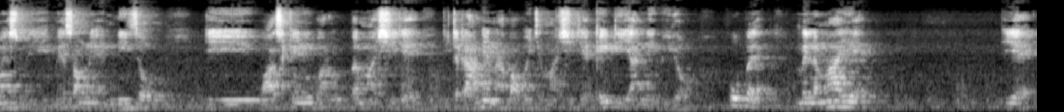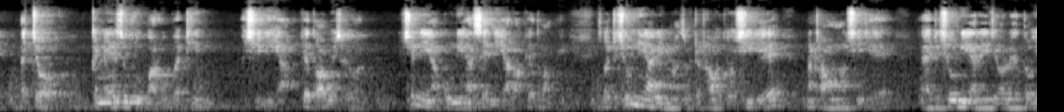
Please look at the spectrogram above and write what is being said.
မယ်ဆိုရင်မဲဆောင်းနဲ့အနည်းဆုံးဒီဝါစကင်တို့ဘာလို့ဘက်မှာရှိတဲ့ဒီတရားနဲ့နားပတ်ဝန်းကျင်မှာရှိတဲ့ဂိတ်တရားနေပြီးတော့ ဟိုဘက်မလမရဲ့ရဲ့အကျော်ကနေစုတို့ဘာလို့ဘက်ထိအရှိနေရပြတ်သွားပြီဆိုတော့ရှစ်နေရ9နေရ10နေရလောက်ဖြစ်သွားပြီဆိုတော့တချို့နေရာတွေမှာဆို1000ကျော်ရှိတယ်2000လောက်ရှိတယ်အဲတချို့နေရာတွေကျော်လဲ350 400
